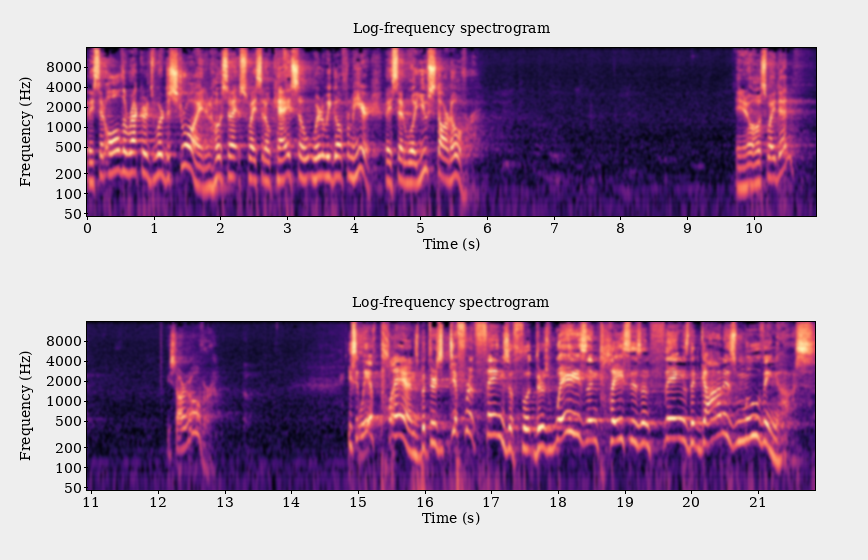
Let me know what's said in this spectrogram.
They said, All the records were destroyed. And Josue said, Okay, so where do we go from here? They said, Well, you start over. And you know what Josue did? He started over. You see, we have plans, but there's different things afoot. There's ways and places and things that God is moving us.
